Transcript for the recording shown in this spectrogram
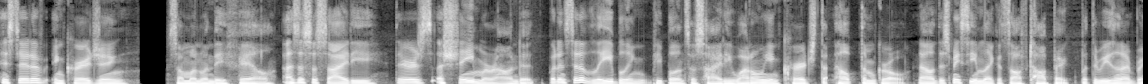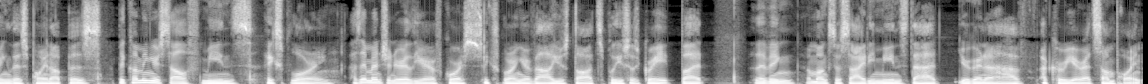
Instead of encouraging someone when they fail, as a society, there's a shame around it. But instead of labeling people in society, why don't we encourage them, help them grow? Now, this may seem like it's off topic, but the reason I bring this point up is becoming yourself means exploring. As I mentioned earlier, of course, exploring your values, thoughts, beliefs is great, but living among society means that you're going to have a career at some point.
